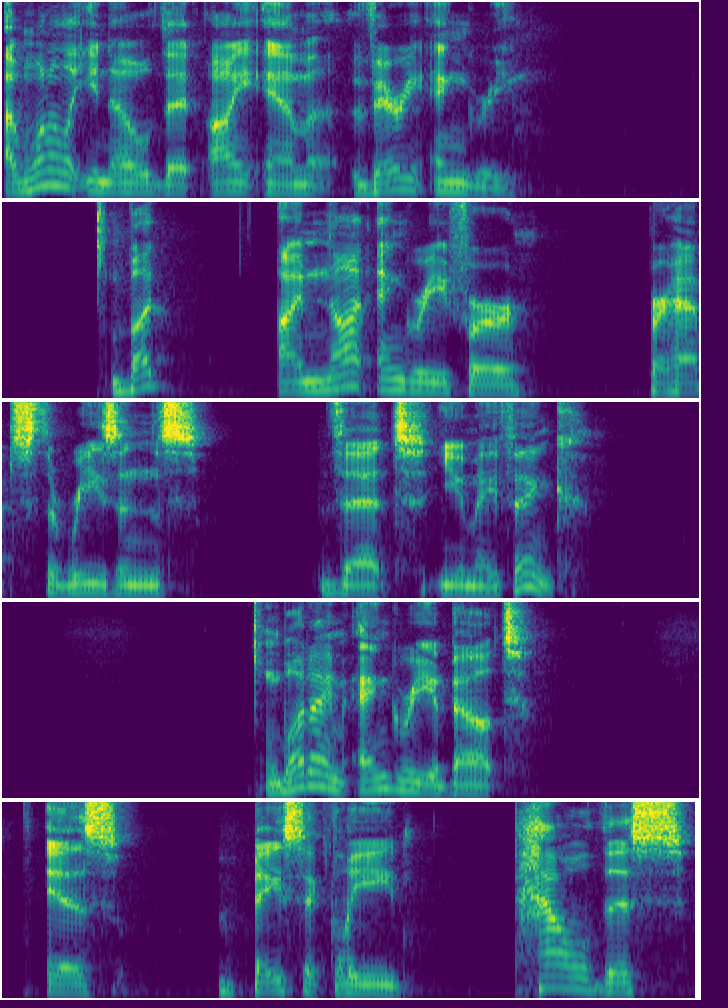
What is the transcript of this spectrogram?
I want to let you know that I am very angry but I'm not angry for perhaps the reasons that you may think. What I'm angry about is basically how this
